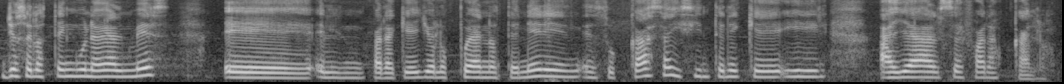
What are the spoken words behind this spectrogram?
Yo se los tengo una vez al mes eh, para que ellos los puedan obtener en, en sus casas y sin tener que ir allá al CEFAN a buscarlos.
